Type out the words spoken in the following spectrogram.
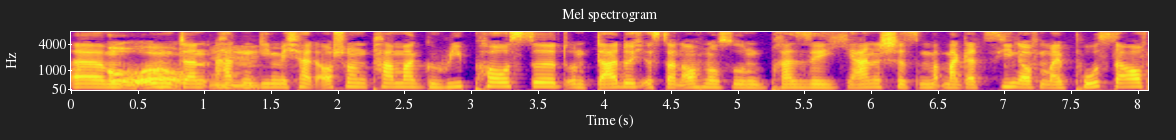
Ähm, oh, wow. Und dann mhm. hatten die mich halt auch schon ein paar Mal gerepostet und dadurch ist dann auch noch so ein brasilianisches Magazin auf mein Poster auf,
